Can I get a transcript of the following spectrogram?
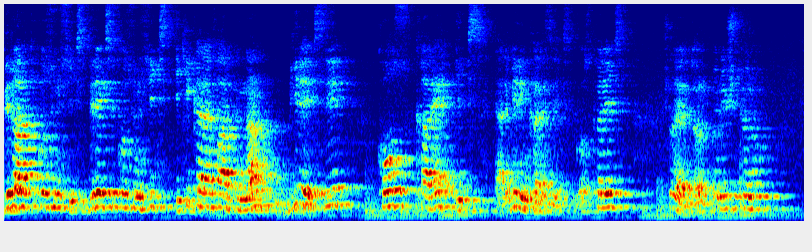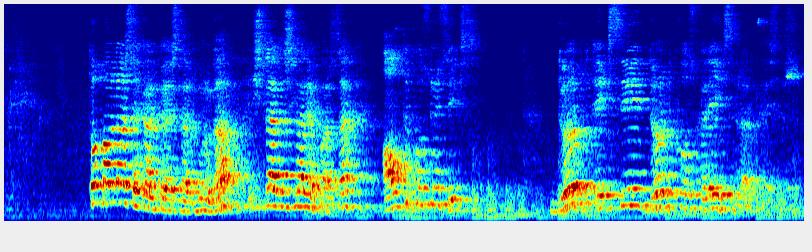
1 artı kosinüs x, 1 eksi kosinüs x 2 kare farkından 1 eksi cos kare x. Yani 1'in karesi eksi cos kare x. Şuraya 4 bölü 3 diyorum. Toparlarsak arkadaşlar bunu da işler dışlar yaparsak 6 kosinüs x 4 eksi 4 cos kare x'tir arkadaşlar.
